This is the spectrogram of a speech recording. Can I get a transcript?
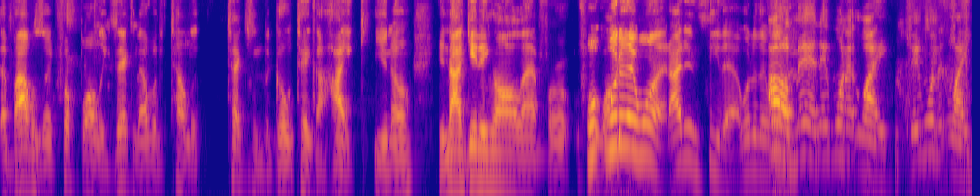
if I was a football executive, I would tell the Texans to go take a hike. You know, you're not getting all that for. for what, do they want? I didn't see that. What do they oh, want? Oh man, they wanted like they wanted like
